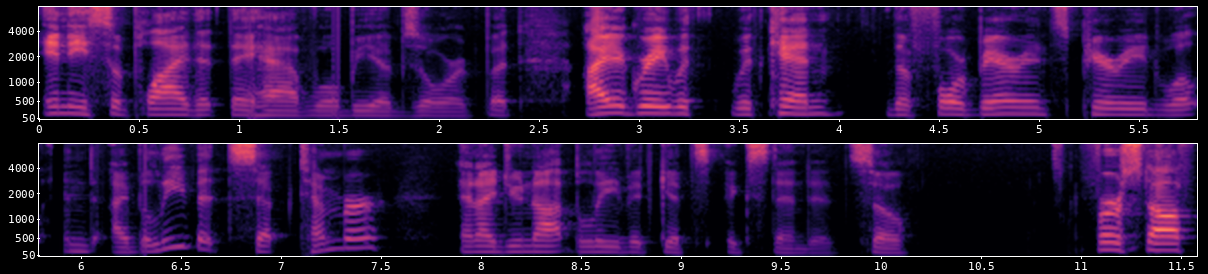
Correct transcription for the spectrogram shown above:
any supply that they have will be absorbed. But I agree with, with Ken. The forbearance period will end, I believe it's September, and I do not believe it gets extended. So, first off,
